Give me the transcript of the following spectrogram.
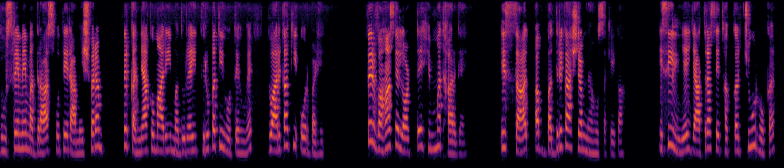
दूसरे में मद्रास होते रामेश्वरम, फिर कन्याकुमारी, मदुरई, तिरुपति होते हुए द्वारका की ओर बढ़े। फिर वहाँ से लौटते हिम्मत हार गए। इस साल अब बद्रिकाश्रम न हो सकेगा। इसीलिए यात्रा से थककर चूर होकर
